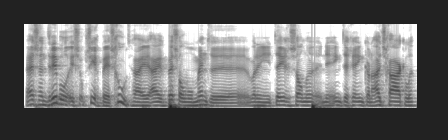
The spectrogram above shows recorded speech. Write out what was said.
Hè, zijn dribbel is op zich best goed. Hij, hij heeft best wel momenten uh, waarin je tegenstander in de 1 tegen 1 kan uitschakelen.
